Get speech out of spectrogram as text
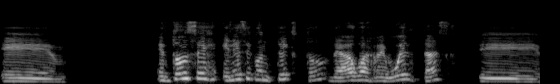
Eh, entonces, en ese contexto de aguas revueltas, eh,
